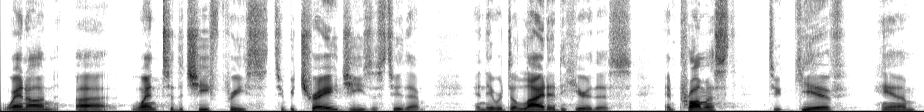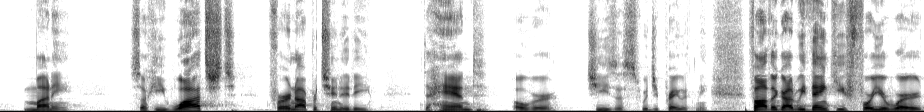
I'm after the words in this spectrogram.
went on uh, went to the chief priests to betray Jesus to them, and they were delighted to hear this, and promised to give him money. So he watched for an opportunity to hand over Jesus. Would you pray with me? Father God, we thank you for your word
